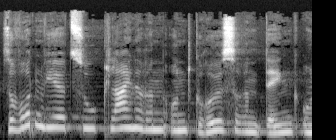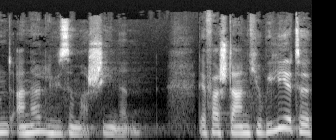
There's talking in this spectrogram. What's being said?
So wurden wir zu kleineren und größeren Denk- und Analysemaschinen. Der Verstand jubilierte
